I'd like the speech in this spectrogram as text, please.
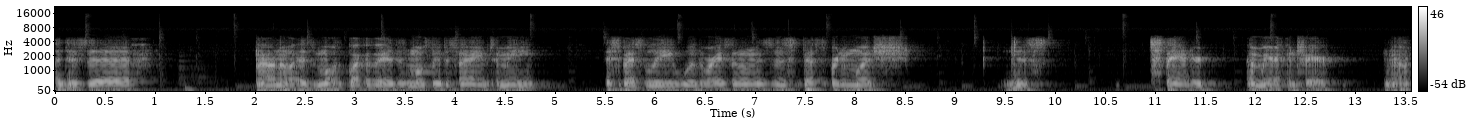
I just, uh, I don't know. It's most like I said, it's mostly the same to me. Especially with racism, it's just that's pretty much just standard American fare. You know,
